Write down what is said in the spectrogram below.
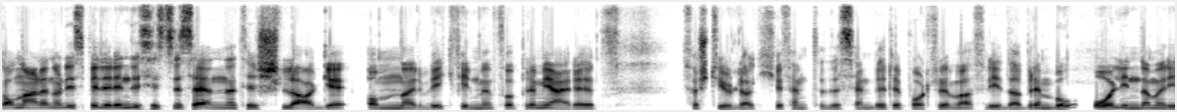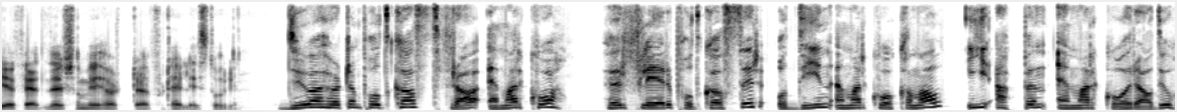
Sånn er det når de spiller inn de siste scenene til slaget om Narvik. Filmen får premiere første juledag 25.12. Reportere var Frida Brembo og Linda Marie Fedler, som vi hørte fortelle historien. Du har hørt en podkast fra NRK. Hør flere podkaster og din NRK-kanal i appen NRK Radio.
